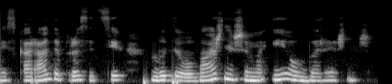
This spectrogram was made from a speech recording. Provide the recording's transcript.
міська рада просить всіх бути уважнішими і обережнішими.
